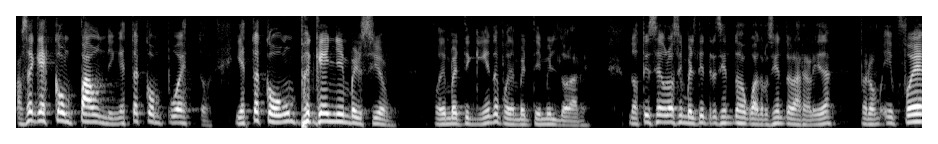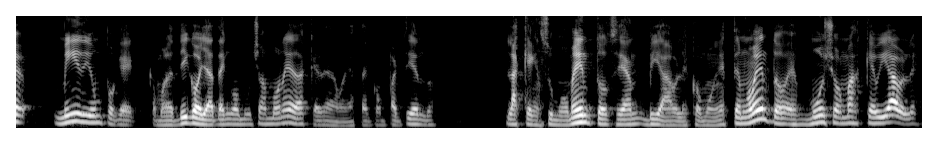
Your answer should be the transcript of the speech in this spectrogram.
Así que es compounding, esto es compuesto. Y esto es con una pequeña inversión. Puede invertir 500, puede invertir 1000 dólares. No estoy seguro si invertir 300 o 400 en la realidad, pero fue medium porque, como les digo, ya tengo muchas monedas que les voy a estar compartiendo. Las que en su momento sean viables. Como en este momento es mucho más que viable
